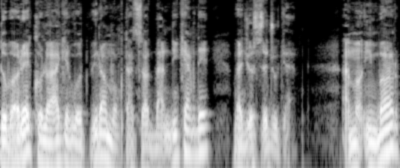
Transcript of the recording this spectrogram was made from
دوباره کلاهک قطبی را مختصات بندی کرده و جستجو کرد. اما این بار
